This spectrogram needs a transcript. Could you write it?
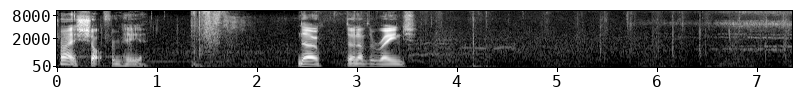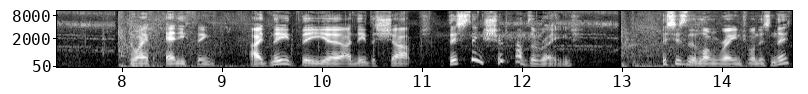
Try a shot from here. No, don't have the range. Do I have anything? I'd need the uh, I need the sharp. This thing should have the range. This is the long range one, isn't it?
